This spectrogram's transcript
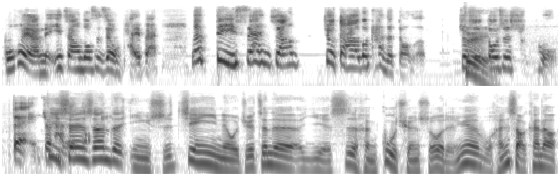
不会啊，每一章都是这种排版。那第三章就大家都看得懂了。就是都是书，对。对第三章的饮食建议呢，我觉得真的也是很顾全所有的人，因为我很少看到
